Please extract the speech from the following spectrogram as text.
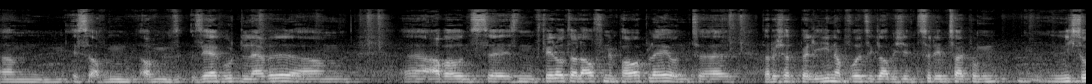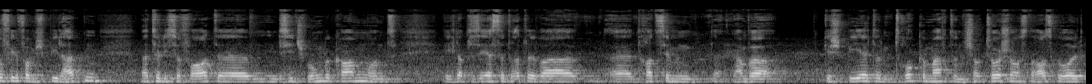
ähm, ist auf einem, auf einem sehr guten Level. Ähm, äh, aber uns ist ein Fehler unterlaufen im Powerplay und dadurch hat Berlin, obwohl sie, glaube ich, zu dem Zeitpunkt nicht so viel vom Spiel hatten, natürlich sofort ein bisschen Schwung bekommen und ich glaube, das erste Drittel war trotzdem, haben wir gespielt und Druck gemacht und Torchancen rausgeholt,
